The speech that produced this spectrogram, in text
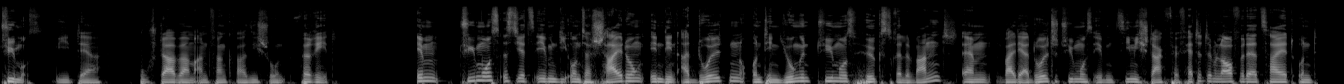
Thymus, wie der Buchstabe am Anfang quasi schon verrät. Im Thymus ist jetzt eben die Unterscheidung in den adulten und den jungen Thymus höchst relevant, ähm, weil der adulte Thymus eben ziemlich stark verfettet im Laufe der Zeit und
